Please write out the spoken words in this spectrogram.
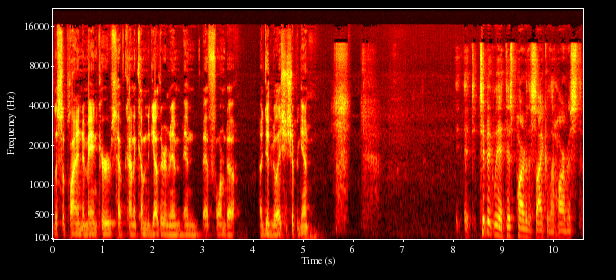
the supply and demand curves have kind of come together and, and have formed a, a good relationship again? It, typically, at this part of the cycle, at harvest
